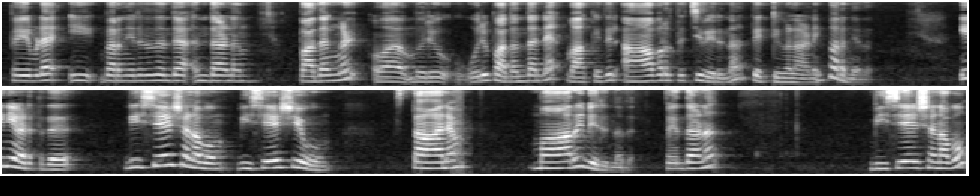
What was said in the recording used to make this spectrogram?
അപ്പോൾ ഇവിടെ ഈ പറഞ്ഞിരുന്നത് എന്താ എന്താണ്? പദങ്ങൾ ഒരു ഒരു പദം തന്നെ വാക്യത്തിൽ ആവർത്തിച്ച് വരുന്ന തെറ്റുകളാണ് ഈ പറഞ്ഞത്. ഇനി അടുത്തത്. വിശേഷണവും വിശേഷ്യവും സ്ഥാനം മാറി വരുന്നത്. അപ്പം എന്താണ്? വിശേഷണവും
